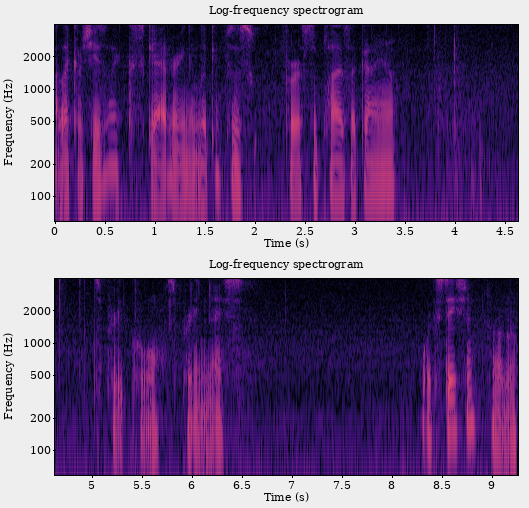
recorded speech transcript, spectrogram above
I like how she's like scattering and looking for for supplies like I am. It's pretty cool. It's pretty nice. Workstation? I don't know.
